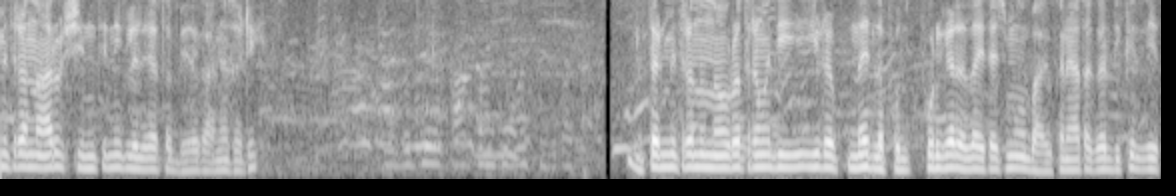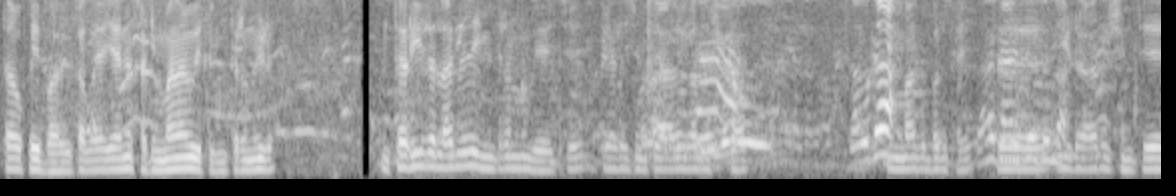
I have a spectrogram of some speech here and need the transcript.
मित्रांनो आरुषी ते निघलेले आता भेळ खाण्यासाठी. तर मित्रांनो नवरात्रामध्ये इकडं नदीला फुल पूर गेलेला आहे त्याच्यामुळे भाविकाने आता गर्दी केली तेव्हा काही भाविकाला येण्यासाठी मनावी येते मित्रांनो इकडं तर इकडं लागलेले आहे मित्रांनो घ्यायचे पेड्याचे ते आलं स्टॉप माग बघत आहे तर इकडं आरुषीन ते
